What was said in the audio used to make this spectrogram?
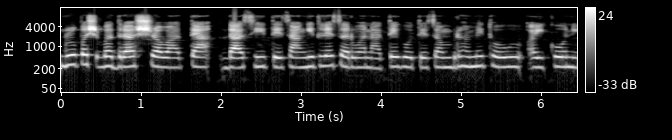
नृपशभद्राश्रवा त्या दासी ते सांगितले सर्व नातेगोते संभ्रमित होऊन ऐकोनी.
